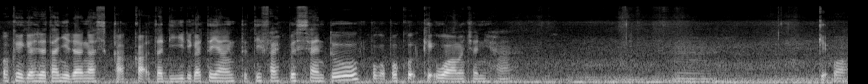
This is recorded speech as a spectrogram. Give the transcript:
Okay guys dah tanya dengan kakak tadi. Dia kata yang 35% tu Pokok-pokok kekwa macam ni ha. Hmm. Kekwa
